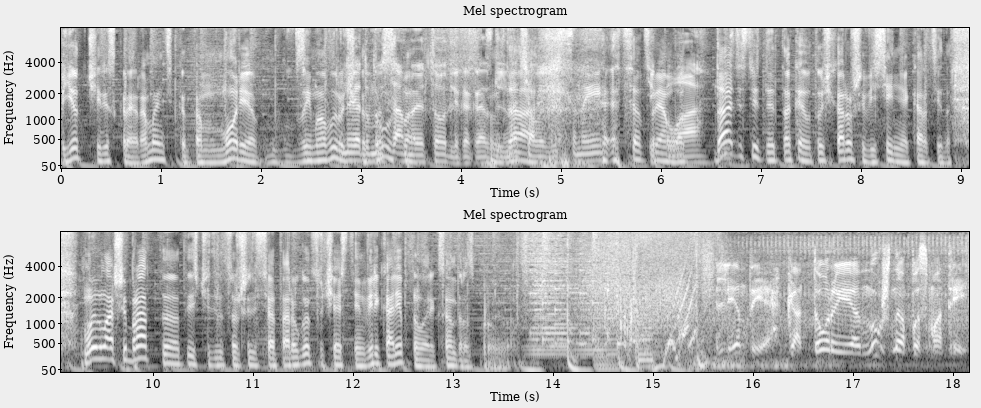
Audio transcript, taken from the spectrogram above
бьет через край. Романтика, там море, Ну, взаимовыручка, я думаю, дружба. самое то для как раз для Да. начала весны, Это прям вот- Да, действительно, это такая вот очень хорошая весенняя картина. Мой младший брат, э, 1962 год, с участием великолепного Александра Збруева. Ленты, которые нужно посмотреть.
